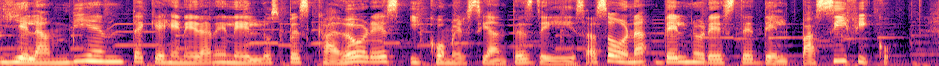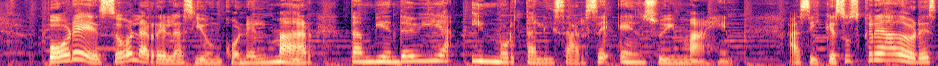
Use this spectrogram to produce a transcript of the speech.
y el ambiente que generan en él los pescadores y comerciantes de esa zona del noreste del Pacífico. Por eso la relación con el mar también debía inmortalizarse en su imagen. Así que sus creadores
